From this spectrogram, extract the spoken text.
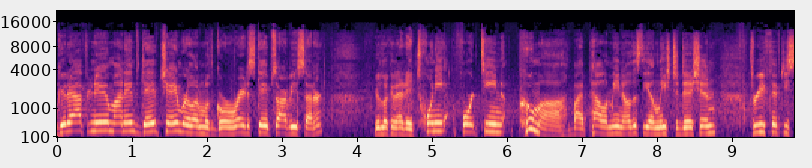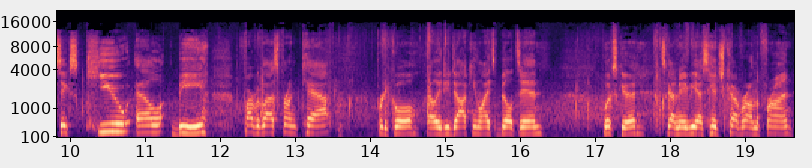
Good afternoon, my name's Dave Chamberlain with Great Escapes RV Center. You're looking at a 2014 Puma by Palomino. This is the Unleashed Edition, 356 QLB, fiberglass front cap, pretty cool. LED docking lights built in, looks good. It's got an ABS hitch cover on the front,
